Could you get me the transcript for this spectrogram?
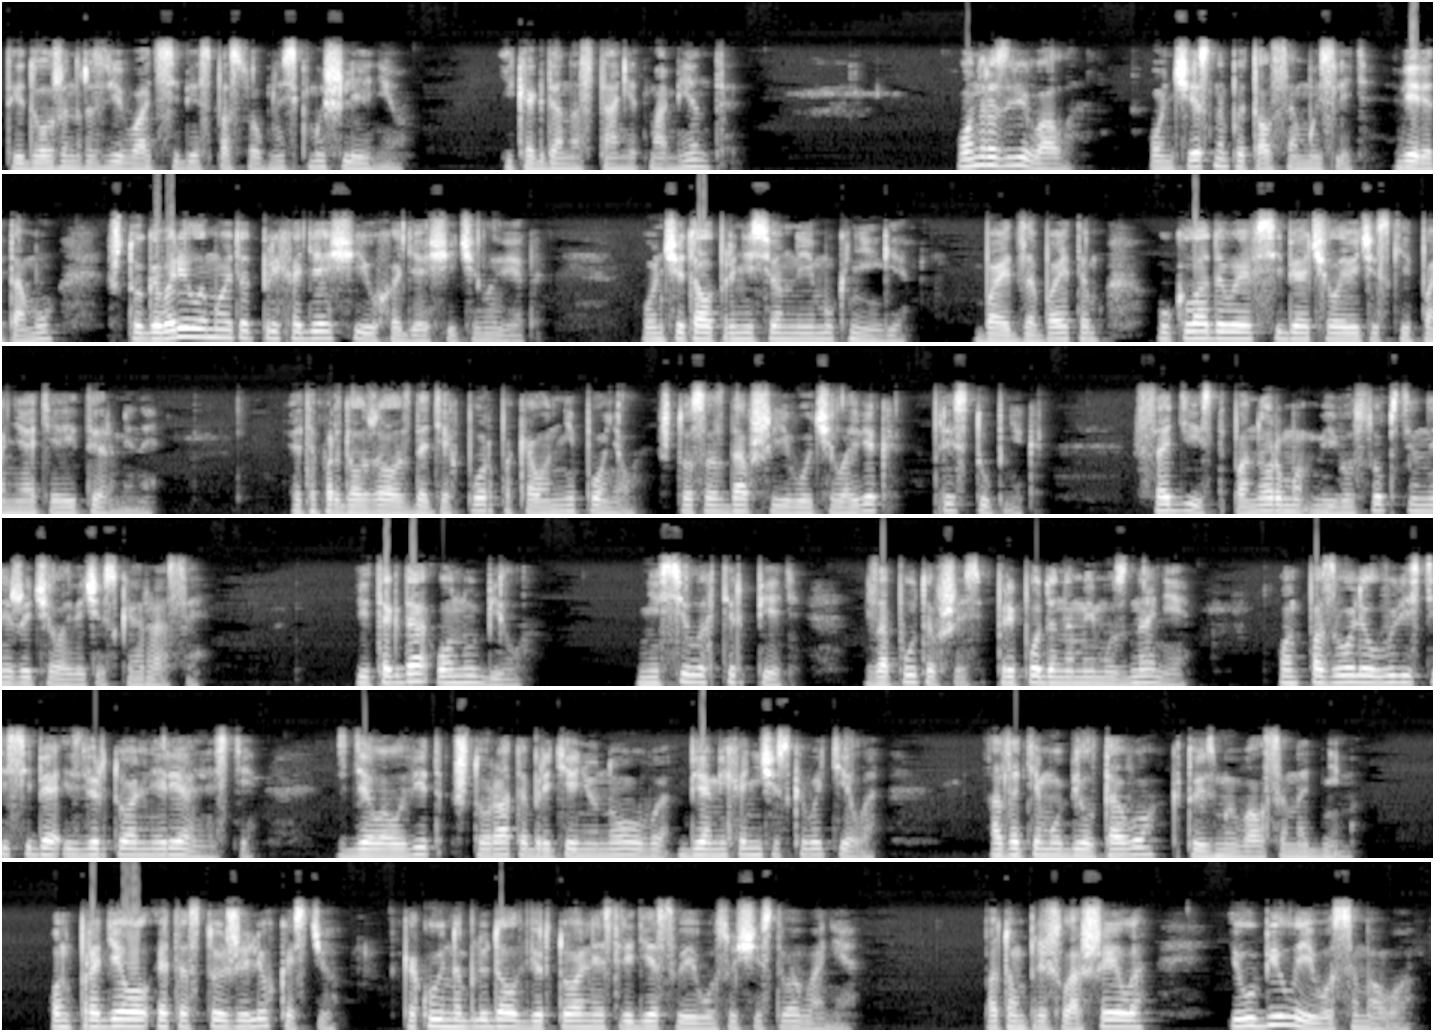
Ты должен развивать себе способность к мышлению. И когда настанет момент... Он развивал. Он честно пытался мыслить, веря тому, что говорил ему этот приходящий и уходящий человек. Он читал принесенные ему книги, байт за байтом, укладывая в себя человеческие понятия и термины. Это продолжалось до тех пор, пока он не понял, что создавший его человек – преступник – Садист по нормам его собственной же человеческой расы. И тогда он убил. Не в силах терпеть, запутавшись при поданном ему знании, он позволил вывести себя из виртуальной реальности, сделал вид, что рад обретению нового биомеханического тела, а затем убил того, кто измывался над ним. Он проделал это с той же легкостью, какую наблюдал в виртуальной среде своего существования. Потом пришла Шейла и убила его самого.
